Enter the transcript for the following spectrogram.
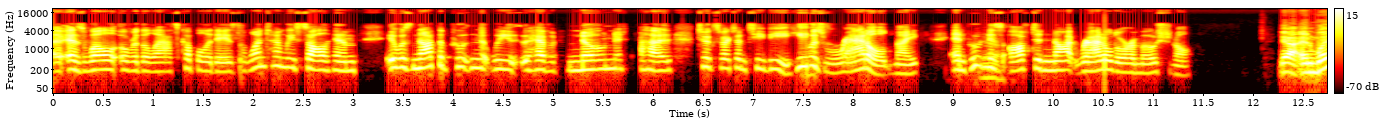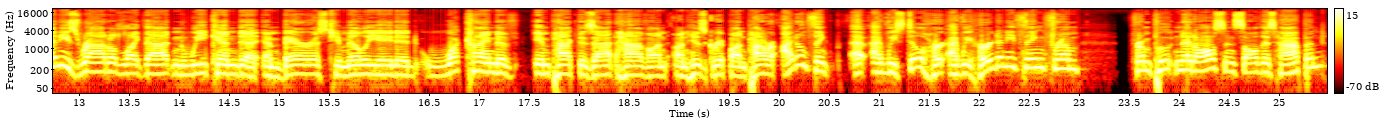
uh, as well over the last couple of days. The one time we saw him, it was not the Putin that we have known uh, to expect on TV. He was rattled, Mike, and Putin yeah. is often not rattled or emotional. Yeah, and when he's rattled like that and weakened, uh, embarrassed, humiliated, what kind of impact does that have on on his grip on power? I don't think have we still heard have we heard anything from from Putin at all since all this happened?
